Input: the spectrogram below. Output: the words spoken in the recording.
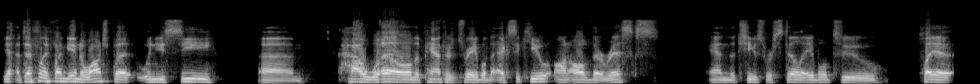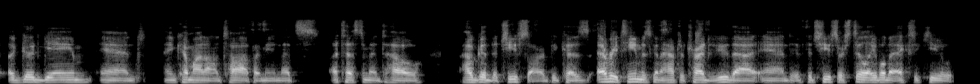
yeah, definitely a fun game to watch. But when you see um, how well the Panthers were able to execute on all of their risks, and the Chiefs were still able to play a, a good game and and come out on top. I mean, that's a testament to how how good the Chiefs are because every team is going to have to try to do that. And if the Chiefs are still able to execute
